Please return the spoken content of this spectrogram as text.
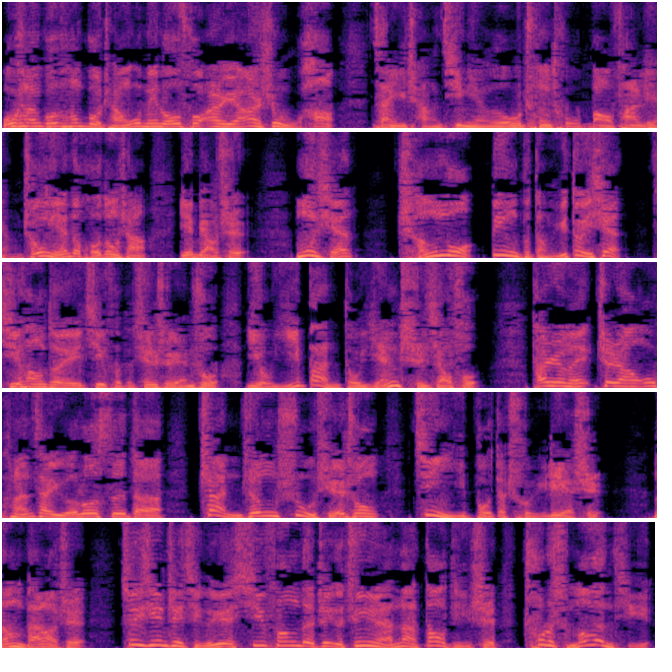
乌克兰国防部长乌梅罗夫二月二十五号在一场纪念俄乌冲突爆发两周年的活动上也表示，目前承诺并不等于兑现，西方对基辅的军事援助有一半都延迟交付。他认为这让乌克兰在与俄罗斯的战争数学中进一步的处于劣势。那么，白老师，最近这几个月西方的这个军援呢，到底是出了什么问题？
